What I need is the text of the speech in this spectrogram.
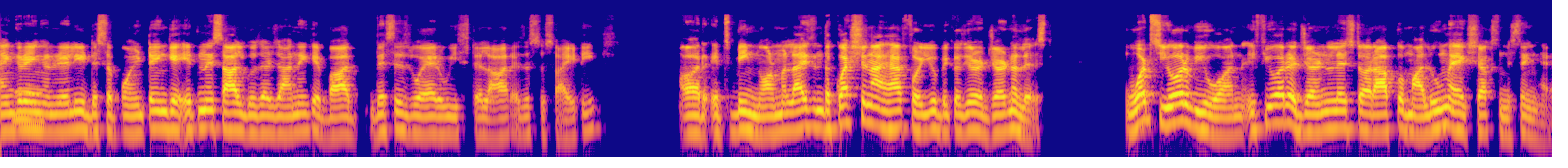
angering and really disappointing کہ اتنے سال گزر جانے کے بعد this is where we still are as a society اور it's being normalise and the question I have for you because you are journalist what's your view on if you are a journalist اور آپ کو معلوم ہے ایک شخص مسنگ ہے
